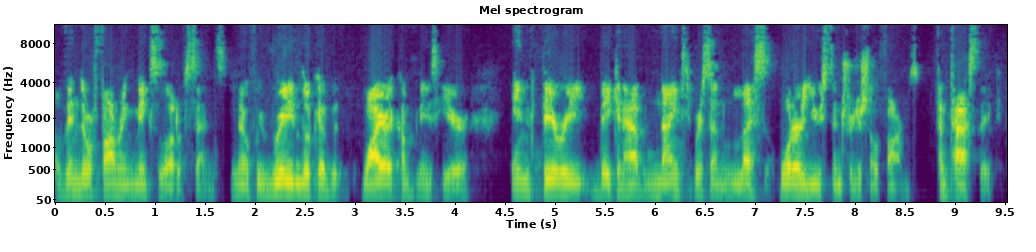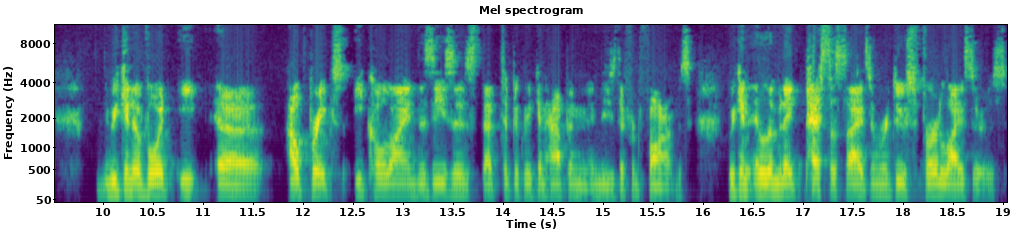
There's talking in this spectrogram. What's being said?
of indoor farming makes a lot of sense. You know, if we really look at why are companies here, in theory, they can have 90% less water use than traditional farms. Fantastic. We can avoid e- uh, outbreaks, E. coli, and diseases that typically can happen in these different farms. We can eliminate pesticides and reduce fertilizers.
